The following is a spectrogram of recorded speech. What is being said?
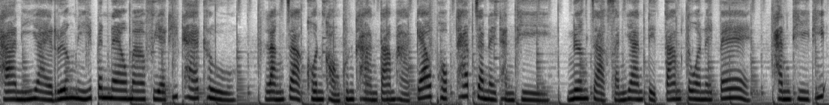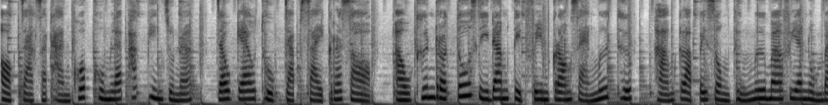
ถ้านิยายเรื่องนี้เป็นแนวมาเฟียที่แท้ทรู หลังจากคนของคุณคารตามหาแก้วพบแทบจะในทันที เนื่องจากสัญญาณติดตามตัวในเป้ ทันทีที่ออกจากสถานควบคุมและพักพิงสุนัข เจ้าแก้วถูกจับใส่กระสอบ เอาขึ้นรถตู้สีดำติดฟิล์มกรองแสงมืดทึบ หามกลับไปส่งถึงมือมาเฟียหนุ่มแบ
